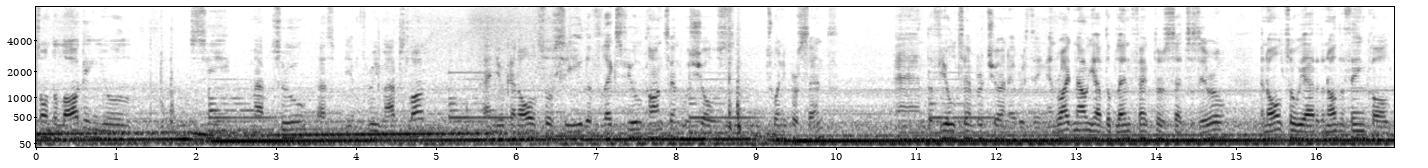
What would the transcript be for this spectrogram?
also on the logging. You'll see map 2 as BM3 map slot and you can also see the flex fuel content which shows 20% and the fuel temperature and everything. And right now you have the blend factor set to zero. And also we added another thing called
